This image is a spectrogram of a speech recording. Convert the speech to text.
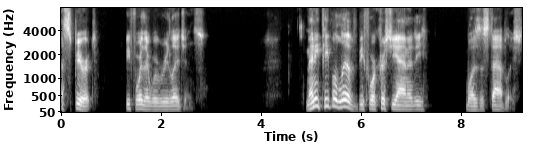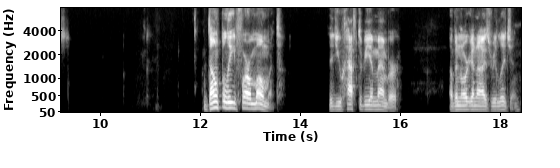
a spirit before there were religions. Many people lived before Christianity was established. Don't believe for a moment that you have to be a member of an organized religion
